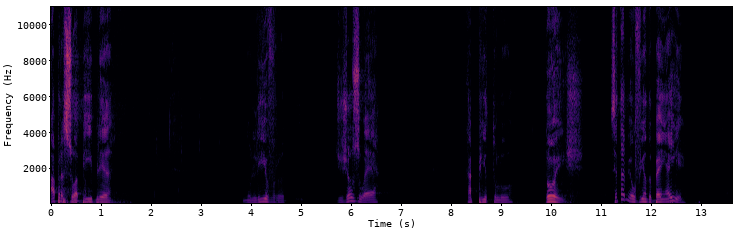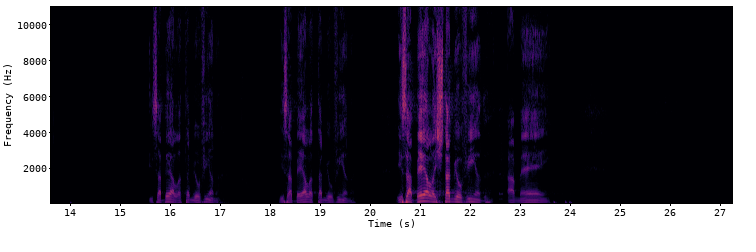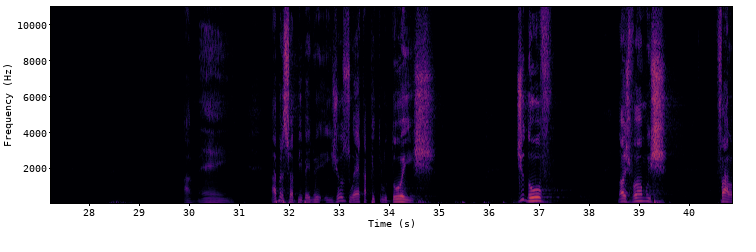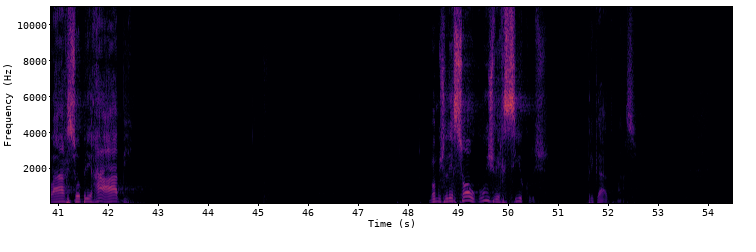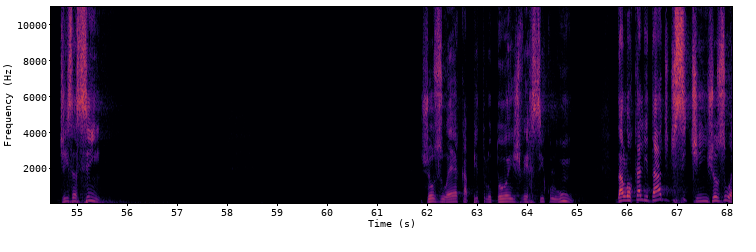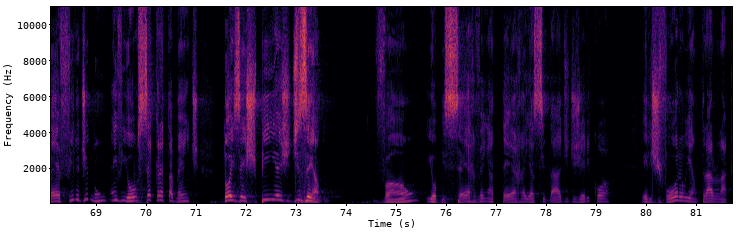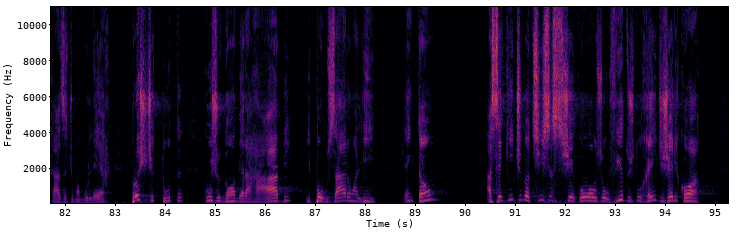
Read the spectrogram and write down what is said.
Abra sua Bíblia no livro de Josué, capítulo 2. Você está me ouvindo bem aí? Isabela, está me ouvindo? Isabela, está me ouvindo? Isabela, está me ouvindo? Amém. Amém. Abra sua Bíblia aí em Josué capítulo 2. De novo, nós vamos falar sobre Raabe. Vamos ler só alguns versículos. Obrigado, Márcio. Diz assim: Josué capítulo 2, versículo 1. Da localidade de Sitim, Josué, filho de Num, enviou secretamente dois espias, dizendo: Vão e observem a terra e a cidade de Jericó. Eles foram e entraram na casa de uma mulher prostituta, cujo nome era Raabe, e pousaram ali. Então a seguinte notícia chegou aos ouvidos do rei de Jericó.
